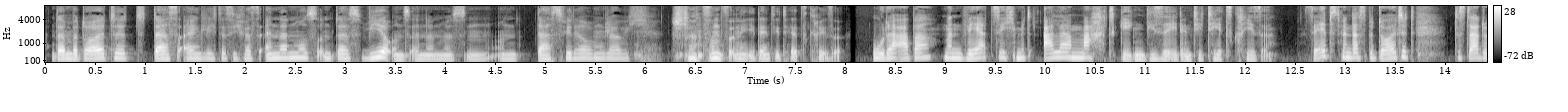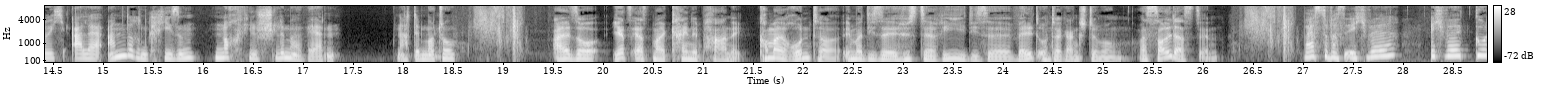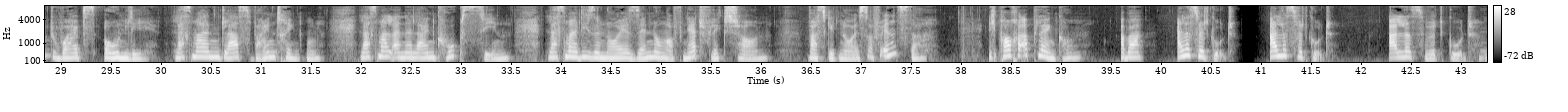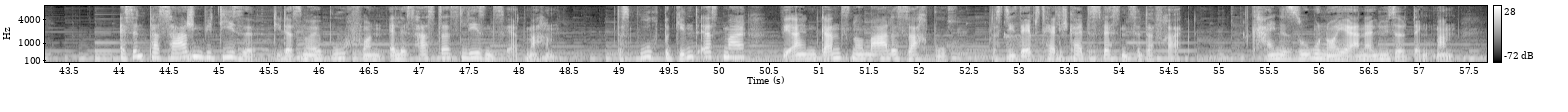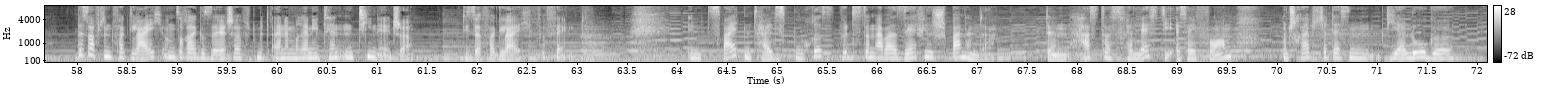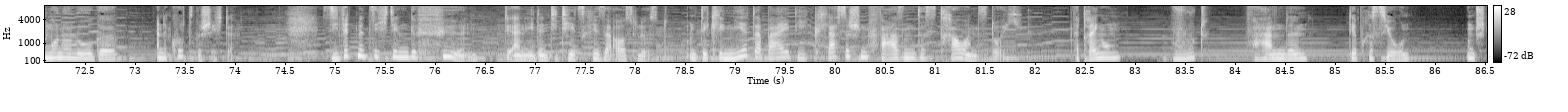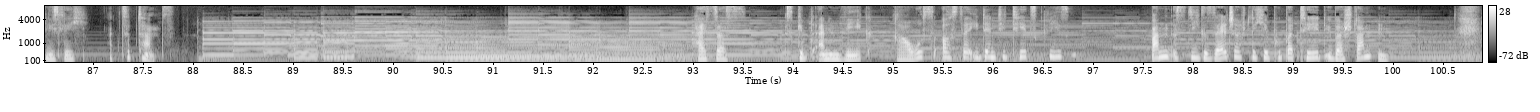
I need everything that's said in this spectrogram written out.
dann bedeutet das eigentlich, dass sich was ändern muss und dass wir uns ändern müssen. Und das wiederum, glaube ich, stürzt uns in eine Identitätskrise. Oder aber man wehrt sich mit aller Macht gegen diese Identitätskrise. Selbst wenn das bedeutet, dass dadurch alle anderen Krisen noch viel schlimmer werden. Nach dem Motto, also, jetzt erstmal keine Panik. Komm mal runter. Immer diese Hysterie, diese Weltuntergangsstimmung. Was soll das denn? Weißt du, was ich will? Ich will Good Vibes Only. Lass mal ein Glas Wein trinken. Lass mal eine Line Koks ziehen. Lass mal diese neue Sendung auf Netflix schauen. Was geht Neues auf Insta? Ich brauche Ablenkung. Aber alles wird gut. Alles wird gut. Alles wird gut. Es sind Passagen wie diese, die das neue Buch von Alice Hasters lesenswert machen. Das Buch beginnt erstmal wie ein ganz normales Sachbuch, das die Selbstherrlichkeit des Westens hinterfragt. Keine so neue Analyse, denkt man. Bis auf den Vergleich unserer Gesellschaft mit einem renitenten Teenager. Dieser Vergleich verfängt. Im zweiten Teil des Buches wird es dann aber sehr viel spannender. Denn Hasters verlässt die Essayform und schreibt stattdessen Dialoge, Monologe, eine Kurzgeschichte. Sie widmet sich den Gefühlen, die eine Identitätskrise auslöst und dekliniert dabei die klassischen Phasen des Trauerns durch. Verdrängung, Wut, Verhandeln, Depression und schließlich Akzeptanz. Heißt das, es gibt einen Weg raus aus der Identitätskrise? Wann ist die gesellschaftliche Pubertät überstanden?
